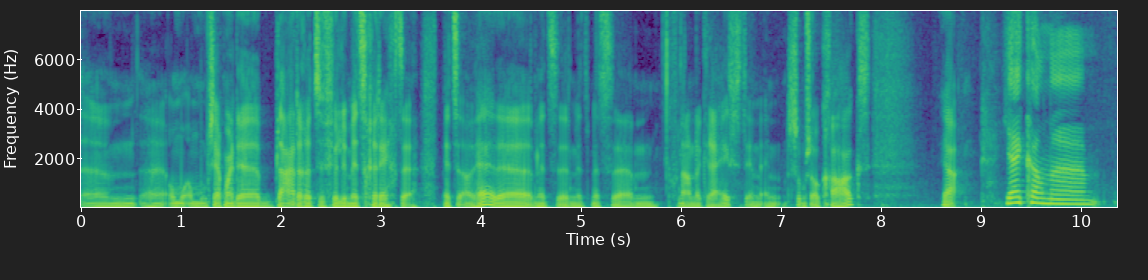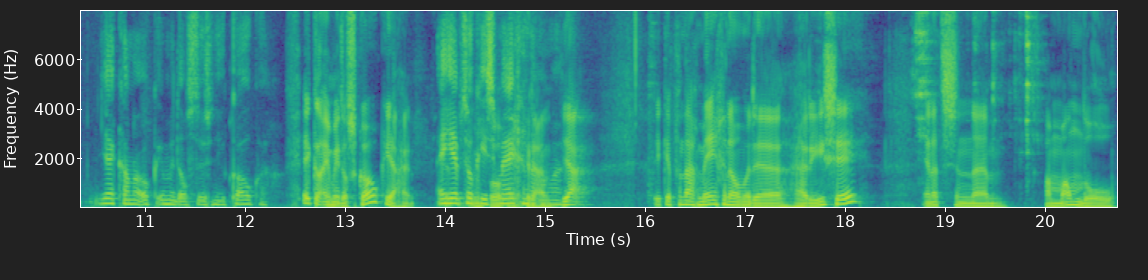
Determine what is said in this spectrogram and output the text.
eh, om, om zeg maar de bladeren te vullen met gerechten. Met, eh, hè, de, met, eh, met, met voornamelijk rijst en, en soms ook gehakt. Ja. Jij kan, jij kan ook inmiddels dus nu koken. Ik kan inmiddels koken, ja. En je hebt ook Een iets meegenomen. gedaan. Ja. Ik heb vandaag meegenomen de Harise. En dat is een amandel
